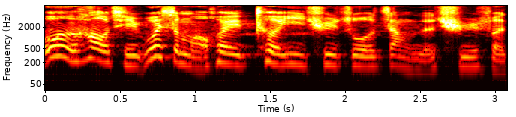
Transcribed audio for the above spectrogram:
我很好奇，为什么会特意去做这样的区分？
